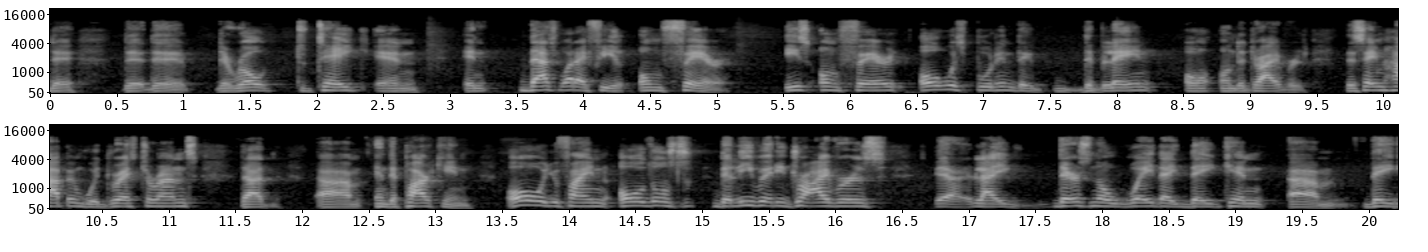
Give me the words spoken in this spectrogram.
the the the, the road to take, and and that's what I feel unfair. It's unfair always putting the the blame on, on the drivers. The same happened with restaurants that um, in the parking. Oh, you find all those delivery drivers yeah, like there's no way that they can um, they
